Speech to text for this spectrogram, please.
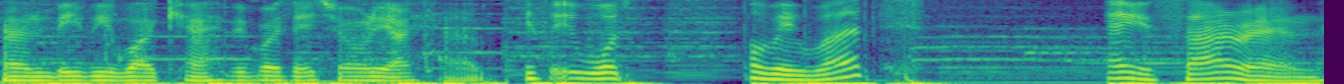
and BBYK, happy birthday surely I have. If it was Oh wait what? Hey Siren.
